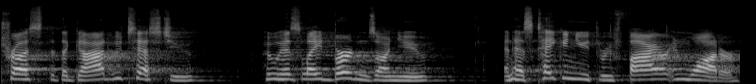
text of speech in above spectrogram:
Trust that the God who tests you, who has laid burdens on you, and has taken you through fire and water,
